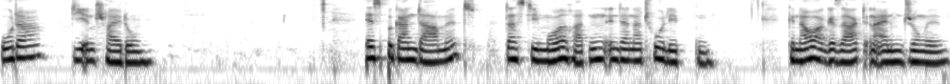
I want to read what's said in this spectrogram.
oder Die Entscheidung. Es begann damit, dass die Mollratten in der Natur lebten. Genauer gesagt in einem Dschungel.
